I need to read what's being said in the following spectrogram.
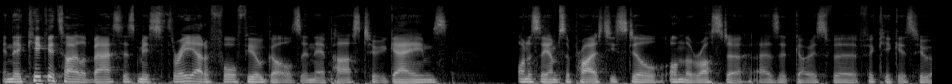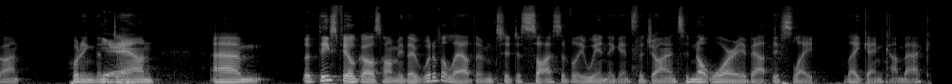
And their kicker, Tyler Bass, has missed three out of four field goals in their past two games honestly, I'm surprised he's still on the roster as it goes for, for kickers who aren't putting them Yeah. down. Um, look, these field goals, homie, they would have allowed them to decisively win against the Giants and not worry about this late late game comeback,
